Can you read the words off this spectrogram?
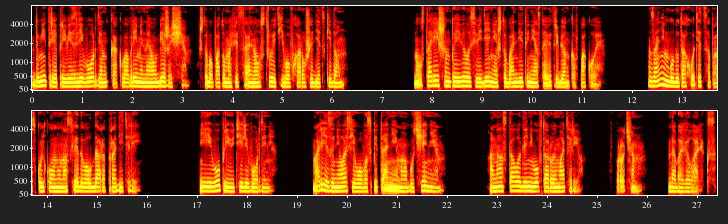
Дмитрия привезли в Орден как во временное убежище, чтобы потом официально устроить его в хороший детский дом. Но у старейшин появилось видение, что бандиты не оставят ребенка в покое. За ним будут охотиться, поскольку он унаследовал дар от родителей. И его приютили в Ордене. Мария занялась его воспитанием и обучением. Она стала для него второй матерью. Впрочем, — добавил Алекс.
